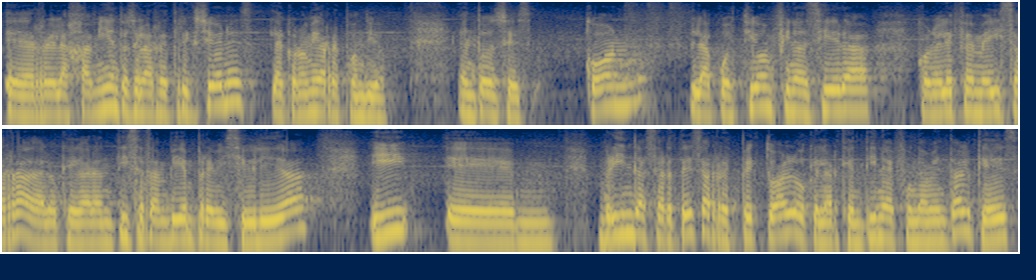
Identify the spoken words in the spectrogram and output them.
eh, relajamientos en las restricciones, la economía respondió. Entonces, con la cuestión financiera con el FMI cerrada, lo que garantiza también previsibilidad y eh, brinda certeza respecto a algo que en la Argentina es fundamental, que es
